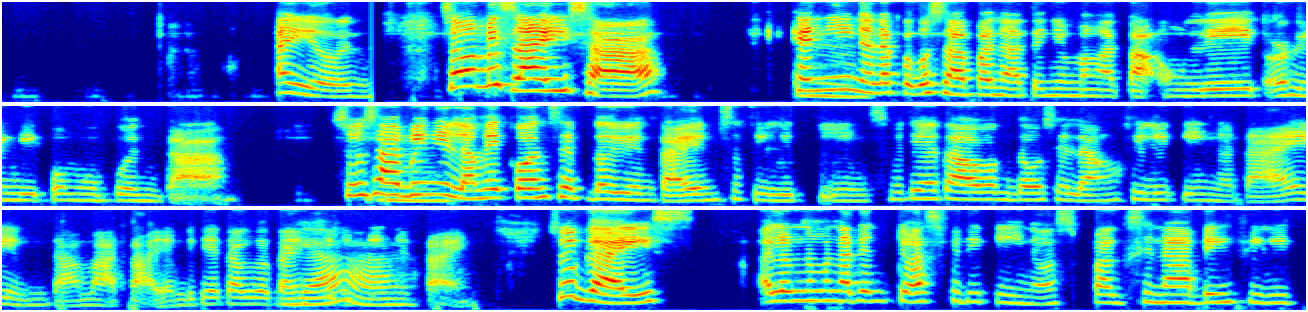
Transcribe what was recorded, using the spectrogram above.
Ayun. So, Miss Aisa, kanina Mm. napag-usapan natin yung mga taong late or hindi pumupunta. So, sabi Mm. nila, may concept daw yung time sa Philippines. May tinatawag daw silang Filipino time. Tama tayo. May tinatawag daw tayong Yeah. Filipino time. So, guys, alam naman natin to as Filipinos, pag sinabing Filipino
